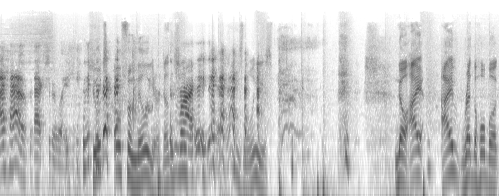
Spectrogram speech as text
I have actually. She looks so familiar, doesn't she? right. Jeez Louise. no, I I read the whole book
